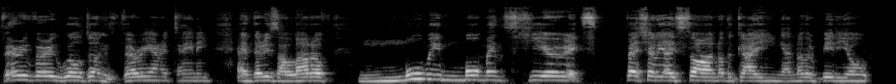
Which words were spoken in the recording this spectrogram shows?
very very well done. It's very entertaining. And there is a lot of movie moments here. Especially i saw another guy in another video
